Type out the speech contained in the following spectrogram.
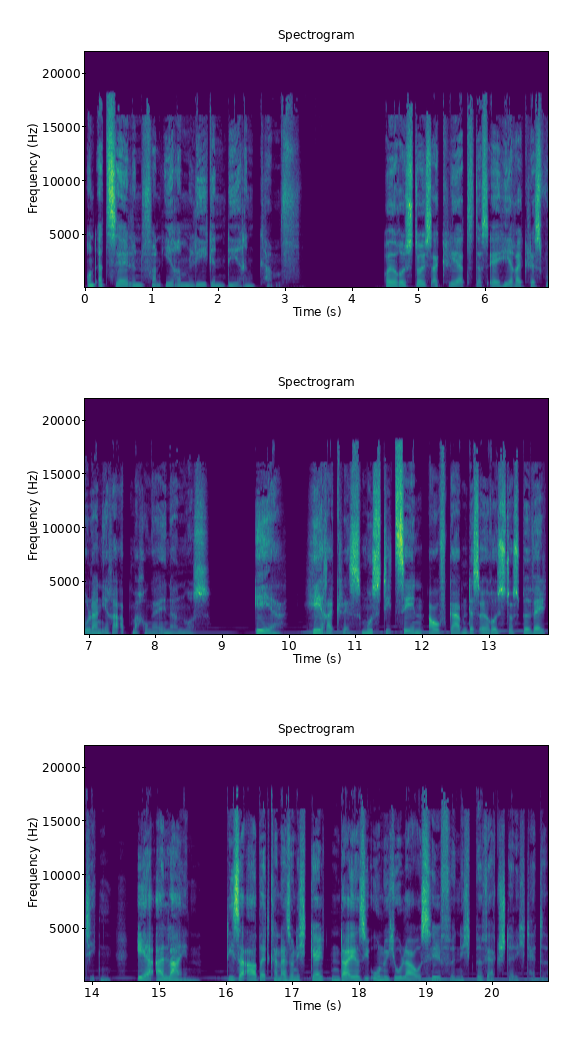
und erzählen von ihrem legendären Kampf. Eurystheus erklärt, dass er Herakles wohl an ihre Abmachung erinnern muss. Er, Herakles, muss die zehn Aufgaben des Eurystheus bewältigen. Er allein. Diese Arbeit kann also nicht gelten, da er sie ohne Iolaos Hilfe nicht bewerkstelligt hätte.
